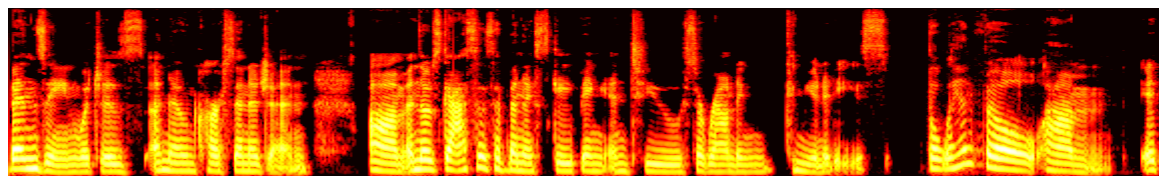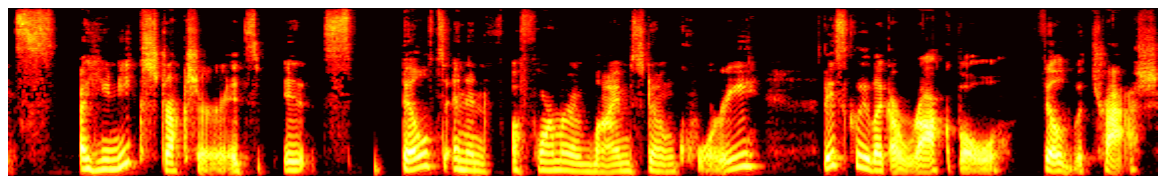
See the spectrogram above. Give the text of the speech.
benzene, which is a known carcinogen. Um, and those gases have been escaping into surrounding communities. The landfill, um, it's a unique structure. It's it's built in an, a former limestone quarry, basically like a rock bowl filled with trash.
